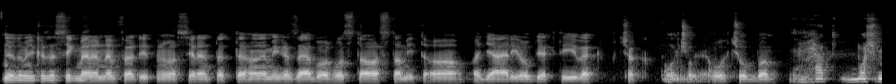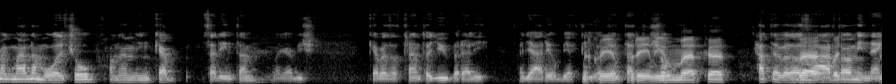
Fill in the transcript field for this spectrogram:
Jó, de mondjuk ez a Sigma nem feltétlenül azt jelentette, hanem igazából hozta azt, amit a, a gyári objektívek, csak Olcsóbban. olcsóbban. Hát most meg már nem olcsóbb, hanem inkább szerintem legalábbis inkább ez a trend, hogy übereli a gyári objektívet. Akkor ilyen Tehát prémium sok- márkát, Hát ebben az vá- vagy mindenképpen.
